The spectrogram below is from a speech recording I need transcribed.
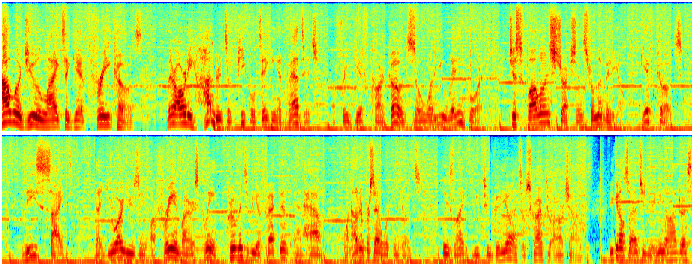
How would you like to get free codes? There are already hundreds of people taking advantage of free gift card codes, so what are you waiting for? Just follow instructions from the video. Gift codes. These sites that you are using are free and virus clean, proven to be effective and have 100% working codes. Please like YouTube video and subscribe to our channel. You can also enter your email address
